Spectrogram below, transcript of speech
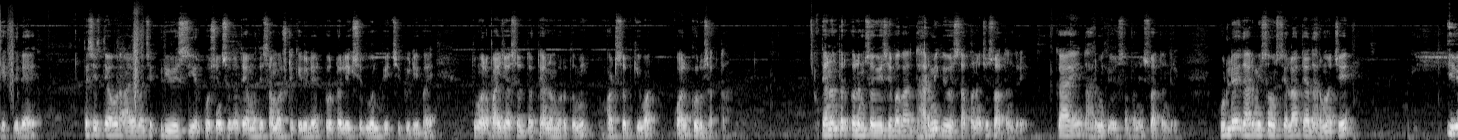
घेतलेली आहे. तसेच त्यावर आयोगाचे प्रिव्हियस इयर क्वेश्चनसुद्धा त्यामध्ये समाविष्ट केलेले आहेत. टोटल एकशे दोन पेजची पी डी एफ आहे. तुम्हाला पाहिजे असेल तर त्या नंबरवर तुम्ही व्हॉट्सअप किंवा कॉल करू शकता. त्यानंतर कलम सव्वीस हे बघा धार्मिक व्यवस्थापनाचे स्वातंत्र्य. काय आहे धार्मिक व्यवस्थापनाचे स्वातंत्र्य? कुठल्याही धार्मिक संस्थेला त्या धर्माचे ए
